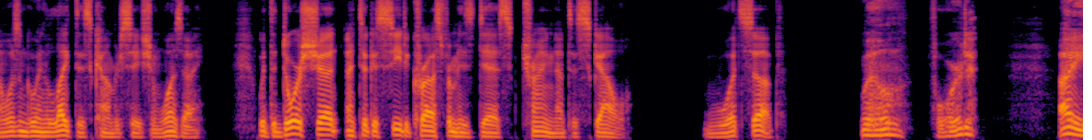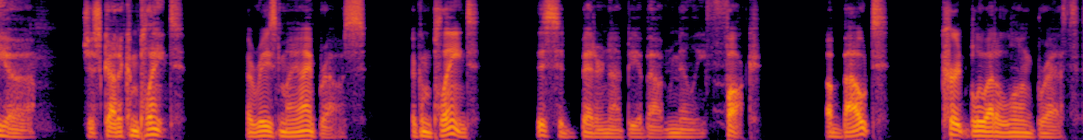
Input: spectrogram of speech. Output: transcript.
I wasn't going to like this conversation, was I? With the door shut, I took a seat across from his desk, trying not to scowl. What's up? Well, Ford, I, uh, just got a complaint. I raised my eyebrows. A complaint? This had better not be about Millie. Fuck. About? Kurt blew out a long breath.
